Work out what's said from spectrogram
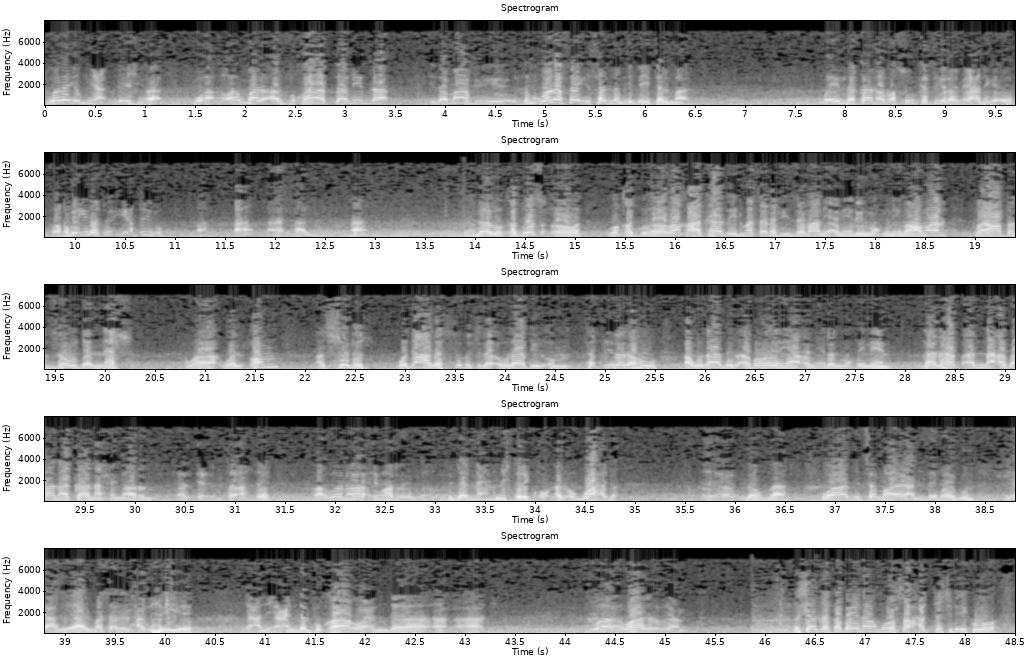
ولا يضيع. ليش؟ ها؟ وأما الفقهاء الثانيين لا. إذا ما في له ورثة يسلم لبيت المال. وإلا كان الرسول كثيرا يعني قبيلته يعطي له ها؟ ها؟ ها, ها؟ قال وقد وص... وقد وقعت هذه المسألة في زمان أمير المؤمنين عمر فأعطى الزوج النصف. والأم السدس وجعل الثلث لأولاد الأم. فقيل له أولاد الأبوين يا أمير المؤمنين؟ قال هب أن أبانا كان حمارا. وأنا حمار بدل نحن نشترك الأم واحدة. لهم وهذه تسمى يعني زي ما يقول يعني المسألة الحمية يعني عند الفقهاء وعند آه، آه، وهذا يعني. فشرك بينهم وصح التشريك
